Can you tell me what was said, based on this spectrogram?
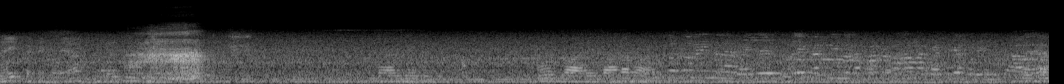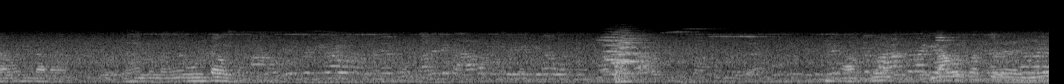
नहीं कटेगा यार बहुत बार है ज़्यादा बार बराबर नहीं डाला वो उल्टा हो गया आपको करते रहिए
